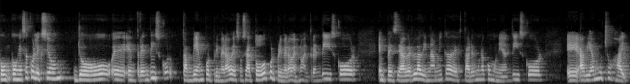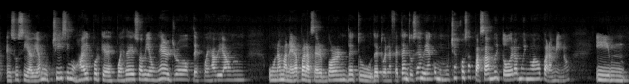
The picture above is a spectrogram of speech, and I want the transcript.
con, esa colección yo eh, entré en Discord también por primera vez, o sea, todo por primera vez, ¿no? Entré en Discord, empecé a ver la dinámica de estar en una comunidad en Discord, eh, había mucho hype, eso sí, había muchísimo hype porque después de eso había un airdrop, después había una manera para hacer burn de tu, de tu NFT, entonces había como muchas cosas pasando y todo era muy nuevo para mí, ¿no? Y mm,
